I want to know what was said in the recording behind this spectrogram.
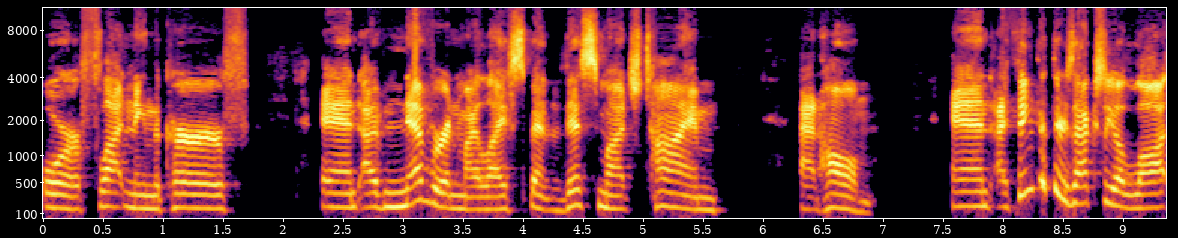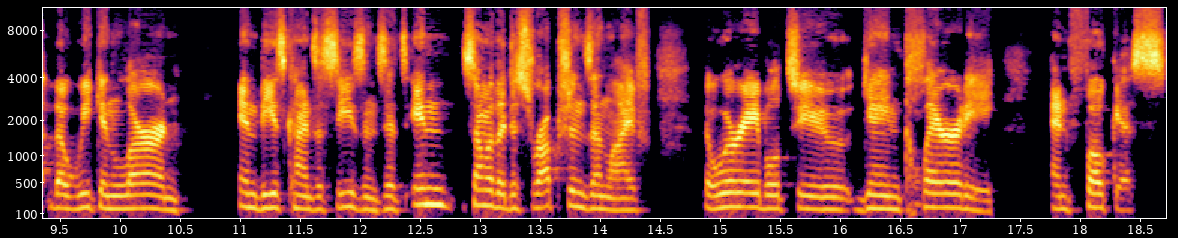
or flattening the curve. And I've never in my life spent this much time at home. And I think that there's actually a lot that we can learn in these kinds of seasons. It's in some of the disruptions in life that we're able to gain clarity and focus.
